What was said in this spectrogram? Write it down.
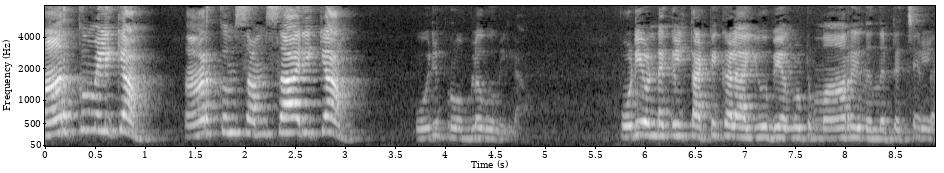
ആർക്കും വിളിക്കാം ആർക്കും സംസാരിക്കാം. ഒരു പ്രോബ്ലവുമില്ല. പൊടിയുണ്ടെങ്കിൽ തട്ടിക്കള യു ബി അങ്ങോട്ട് മാറി നിന്നിട്ട് ചെല്ല.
